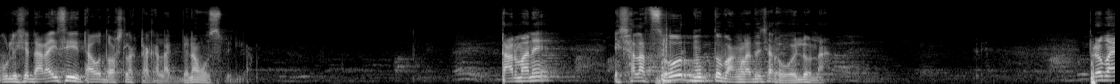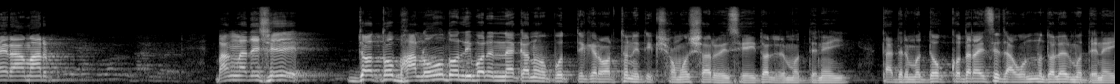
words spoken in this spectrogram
পুলিশে দাঁড়াইছি, তাও দশ লাখ টাকা লাগবে না মুসবিল্লা তার মানে এ শালা চোর মুক্ত বাংলাদেশ আর হইল না। ভাইয়েরা আমার, বাংলাদেশে যত ভালো দলই বলেন না কেন, প্রত্যেকের অর্থনৈতিক সমস্যা রয়েছে, এই দলের মধ্যে নেই। তাদের মধ্যে ঐক্যতা রয়েছে যা অন্য দলের মধ্যে নেই।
